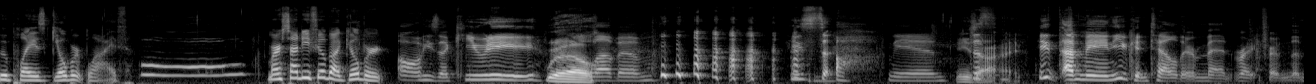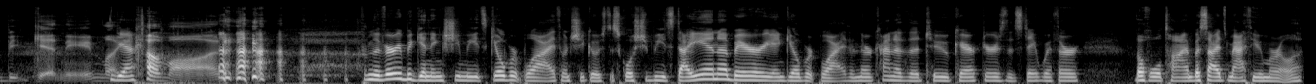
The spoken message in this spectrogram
who plays Gilbert Blythe. Oh, Mars, how do you feel about Gilbert? oh, he's a cutie. Well, Love him. he's so, oh man. he's Just- alright. He, I mean, you can tell they're meant right from the beginning. Like, Yeah. come on. From the very beginning, she meets Gilbert Blythe when she goes to school. She meets Diana Barry and Gilbert Blythe, and they're kind of the two characters that stay with her the whole time, besides Matthew Marilla.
